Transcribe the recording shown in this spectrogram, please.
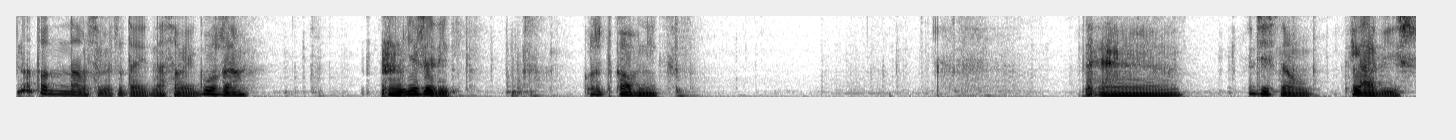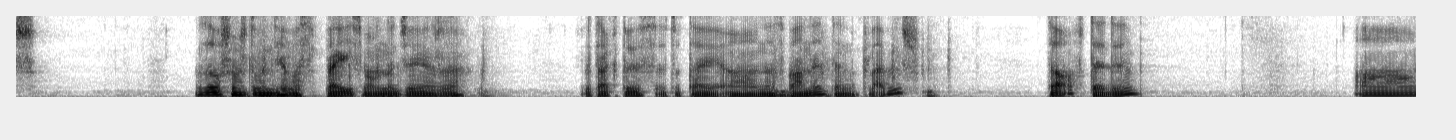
No to dodam sobie tutaj na samej górze. Jeżeli użytkownik yy, wcisnął klawisz, załóżmy, że to będzie chyba space, mam nadzieję, że, że tak to jest tutaj e, nazwany, ten klawisz, to wtedy o,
